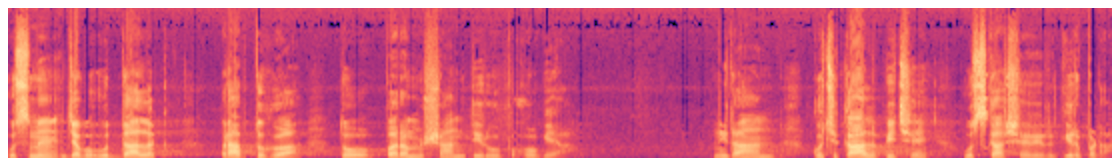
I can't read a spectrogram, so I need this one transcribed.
उसमें जब उद्दालक प्राप्त हुआ तो परम शांति रूप हो गया। निदान कुछ काल पीछे उसका शरीर गिर पड़ा।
